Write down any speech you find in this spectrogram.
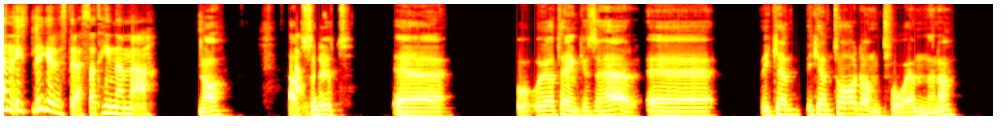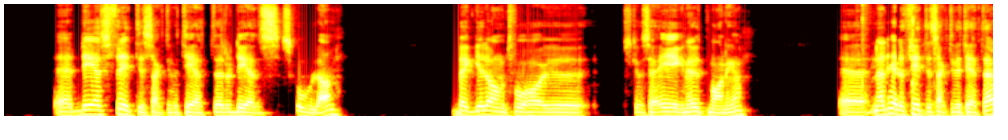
en ytterligare stress att hinna med. Ja, absolut. Eh, och, och, jag tänker så här. Eh, vi, kan, vi kan ta de två ämnena. Eh, dels fritidsaktiviteter och dels skolan. Bägge de två har ju ska vi säga, egna utmaningar. Eh, när det gäller fritidsaktiviteter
